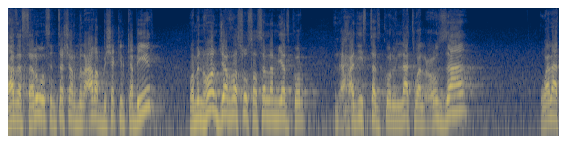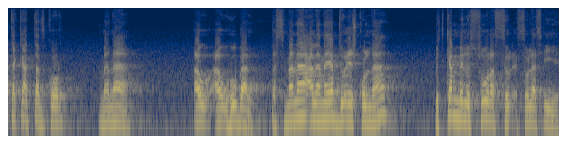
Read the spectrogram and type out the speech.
هذا الثالوث انتشر بالعرب بشكل كبير. ومن هون جاء الرسول صلى الله عليه وسلم يذكر الأحاديث تذكر اللات والعزى ولا تكاد تذكر مناه. أو أو هبل بس مناه على ما يبدو إيش قلنا؟ بتكمل الصورة الثلاثية.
